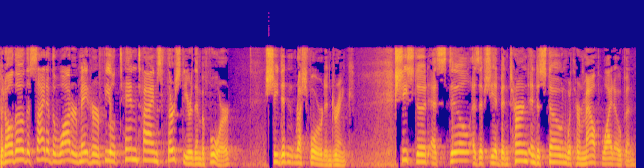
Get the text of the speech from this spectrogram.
But although the sight of the water made her feel ten times thirstier than before, she didn't rush forward and drink. She stood as still as if she had been turned into stone with her mouth wide open.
